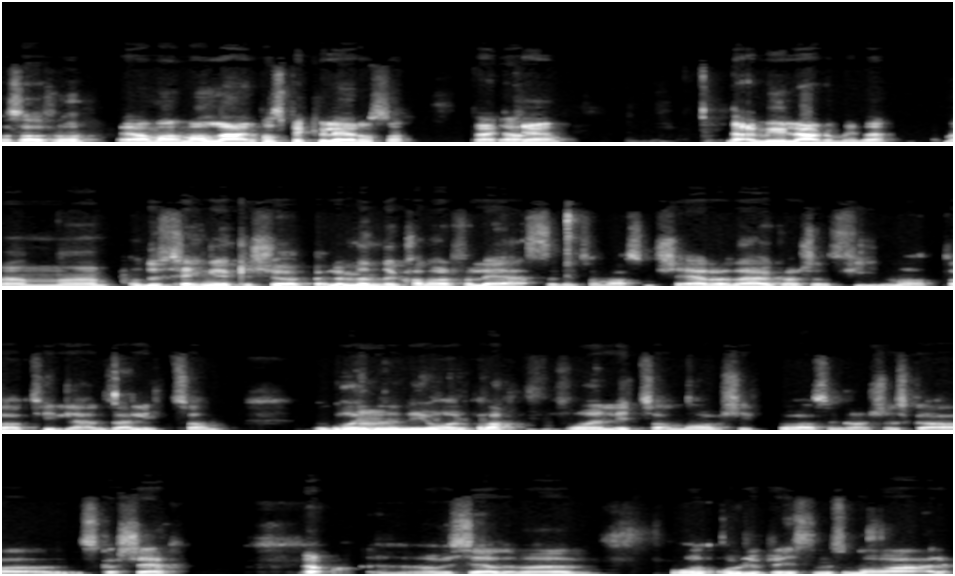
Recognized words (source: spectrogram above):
Hva sa du for noe? Ja, man, man lærer på å spekulere også. Det er, ikke, ja. det er mye lærdom i det. Men, uh, og Du trenger jo ikke kjøpe heller, men du kan i hvert fall lese litt om hva som skjer. og Det er jo kanskje en fin måte å tilegne seg litt sånn å gå inn i det nye året på. da, Få en litt sånn oversikt på hva som kanskje skal, skal skje. Ja. Uh, og Vi ser det med oljeprisen som nå er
